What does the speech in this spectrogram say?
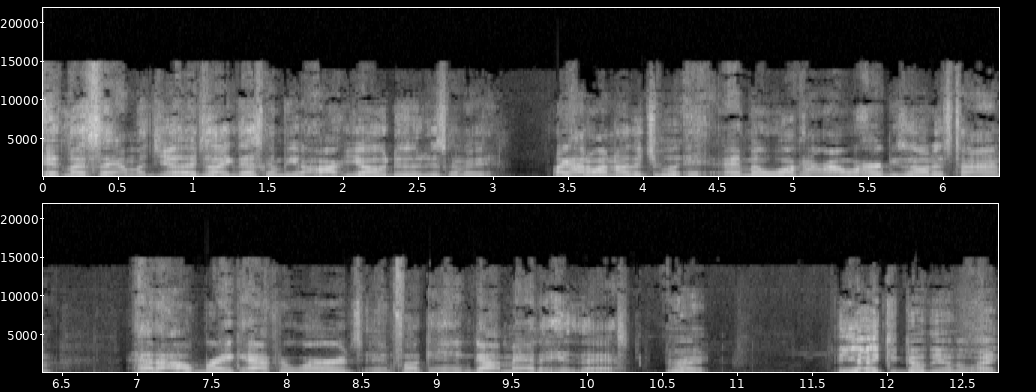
it, let's say I'm a judge, like that's gonna be a hard. Yo, dude, it's gonna be like. How do I know that you have been walking around with herpes all this time? Had an outbreak afterwards and fucking got mad at his ass. Right. Yeah, it could go the other way.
